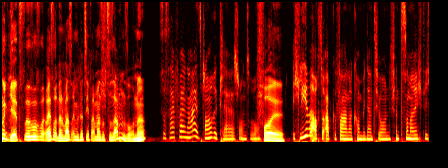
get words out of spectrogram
und jetzt ist es, weißt du, und dann war es irgendwie plötzlich auf einmal so zusammen so, ne? Es ist halt voll nice, Genre-Clash und so. Voll. Ich liebe auch so abgefahrene Kombinationen. Ich finde das immer richtig,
